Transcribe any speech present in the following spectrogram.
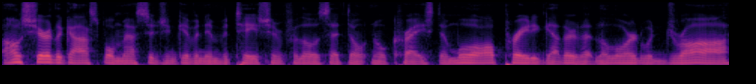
I'll share the gospel message and give an invitation for those that don't know Christ, and we'll all pray together that the Lord would draw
